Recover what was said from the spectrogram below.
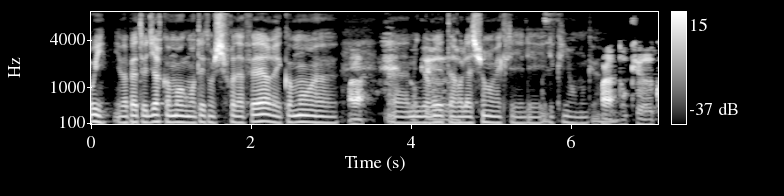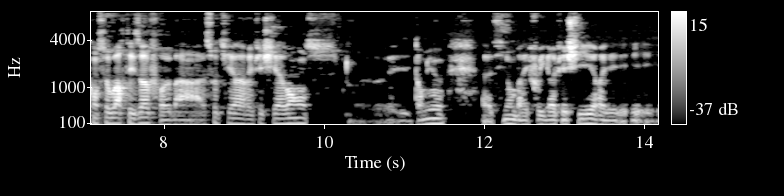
Oui, il va pas te dire comment augmenter ton chiffre d'affaires et comment euh, voilà. Euh, améliorer ta relation avec les, les, les clients. Donc, voilà, donc concevoir tes offres, bah, soit tu y as réfléchi avant, et tant mieux. Euh, sinon, bah, il faut y réfléchir et, et,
